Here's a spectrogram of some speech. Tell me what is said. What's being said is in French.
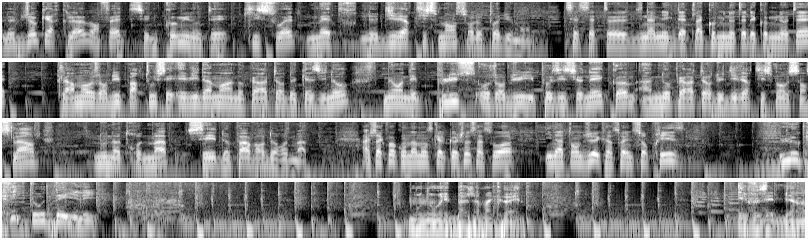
Le Joker Club, en fait, c'est une communauté qui souhaite mettre le divertissement sur le toit du monde. C'est cette euh, dynamique d'être la communauté des communautés. Clairement, aujourd'hui, partout, c'est évidemment un opérateur de casino, mais on est plus aujourd'hui positionné comme un opérateur du divertissement au sens large. Nous, notre roadmap, c'est de ne pas avoir de roadmap. À chaque fois qu'on annonce quelque chose, ça soit inattendu et que ça soit une surprise. Le Crypto Daily. Mon nom est Benjamin Cohen. Et vous êtes bien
